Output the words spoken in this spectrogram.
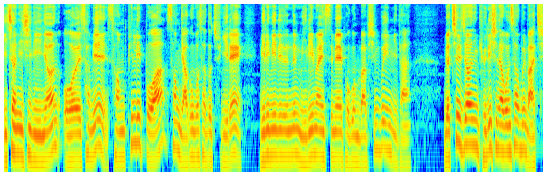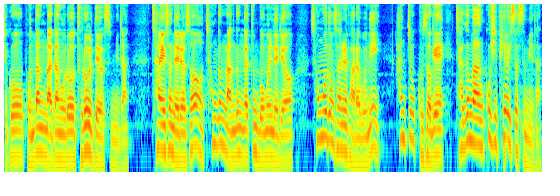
2022년 5월 3일 성 필립보와 성 야고보 사도 축일에 미리미리 듣는 미리 말씀의 복음밥 신부입니다. 며칠 전 교리신학원 수업을 마치고 본당 마당으로 들어올 때였습니다. 차에서 내려서 천근 만근 같은 몸을 내려 성모동산을 바라보니 한쪽 구석에 자그마한 꽃이 피어 있었습니다.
